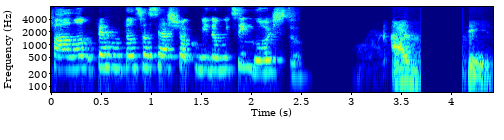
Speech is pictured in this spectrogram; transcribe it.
falando, perguntando se você achou a comida muito sem gosto. Às vezes.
